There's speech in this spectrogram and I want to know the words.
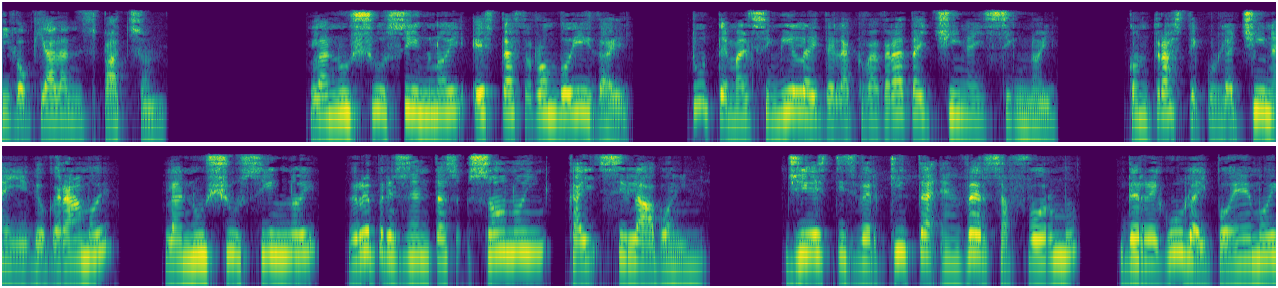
vivocialan spatzon. La nusciu signoi estas romboidai, tutte malsimilai de la quadratai cinei signoi. Contraste kun la cinei ideogramoi, la nushu signoi representas sonoin cae silaboin. Gi estis verkita en versa formo de regulai poemoi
